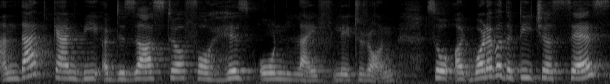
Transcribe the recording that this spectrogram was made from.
and that can be a disaster for his own life later on. So uh, whatever the teacher says,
